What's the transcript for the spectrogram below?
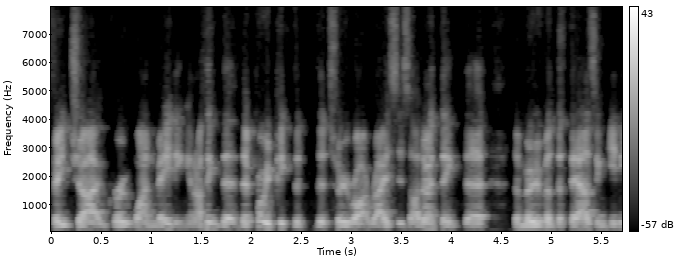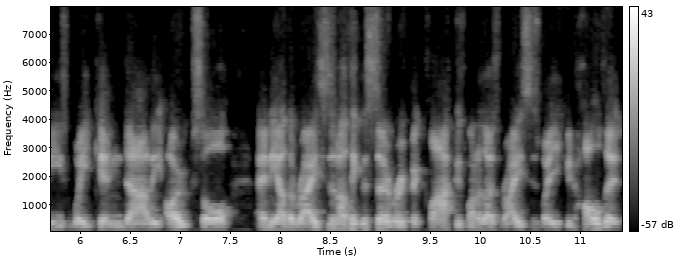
feature Group One meeting. And I think that they've probably picked the, the two right races. I don't think the the move of the Thousand Guineas weakened uh, the Oaks or any other races. And I think the Sir Rupert Clarke is one of those races where you could hold it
